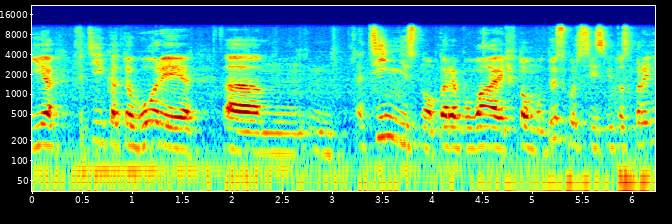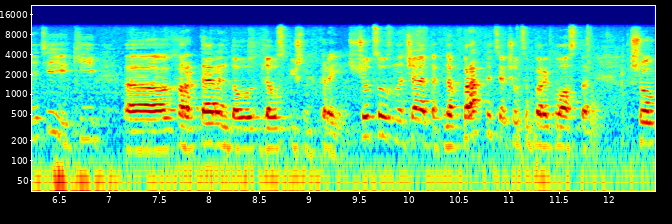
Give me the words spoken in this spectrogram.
є в тій категорії ціннісно перебувають в тому дискурсі світосприйнятті, які е, характерен для успішних країн. Що це означає так на практиці, якщо це перекласти, що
